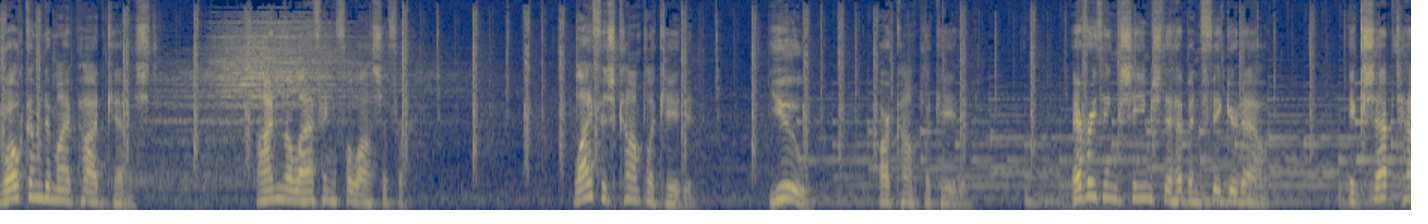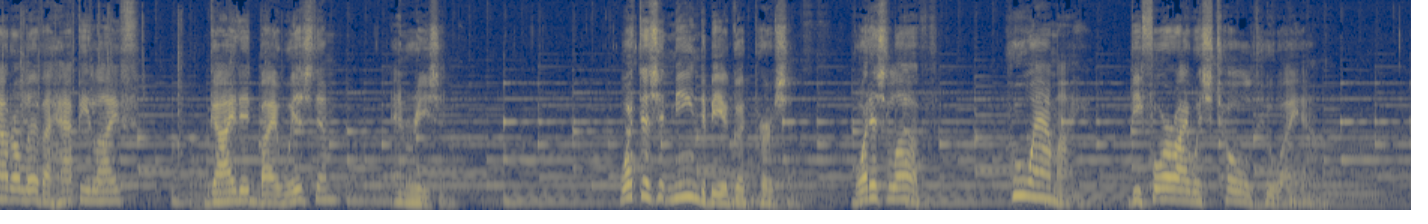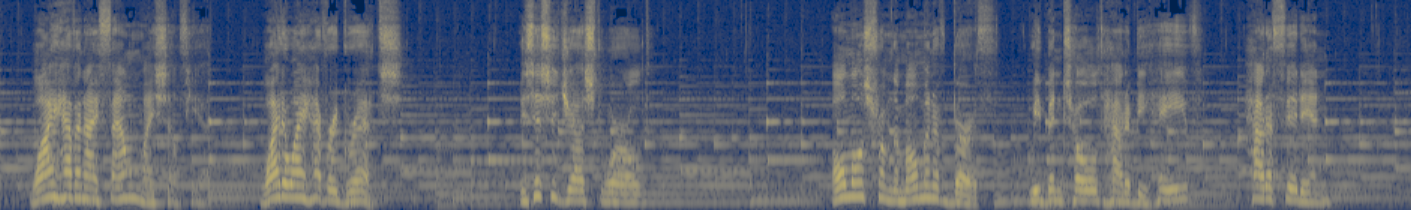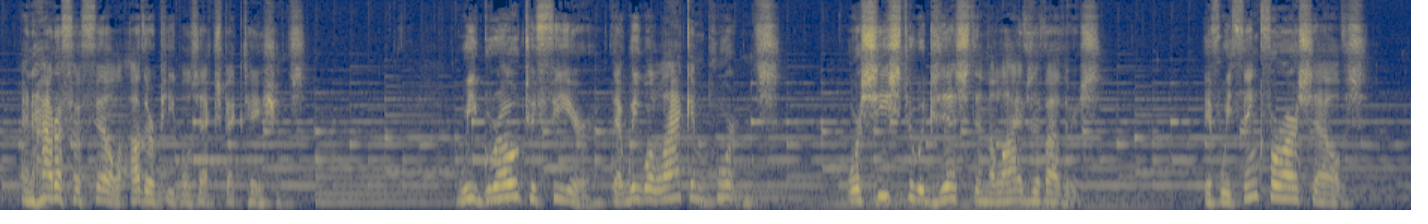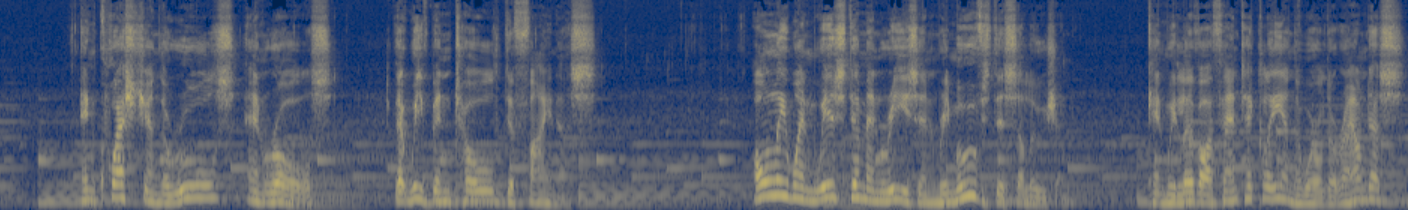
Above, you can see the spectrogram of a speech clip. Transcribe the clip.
Welcome to my podcast. I'm the Laughing Philosopher. Life is complicated. You are complicated. Everything seems to have been figured out, except how to live a happy life guided by wisdom and reason. What does it mean to be a good person? What is love? Who am I before I was told who I am? Why haven't I found myself yet? Why do I have regrets? Is this a just world? Almost from the moment of birth, we've been told how to behave, how to fit in, and how to fulfill other people's expectations. We grow to fear that we will lack importance or cease to exist in the lives of others if we think for ourselves and question the rules and roles that we've been told define us. Only when wisdom and reason removes this illusion can we live authentically in the world around us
